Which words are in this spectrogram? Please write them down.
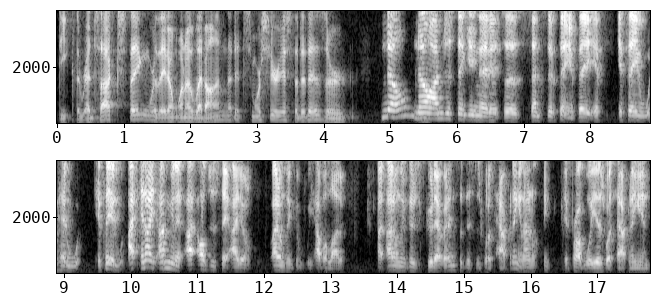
Deke the Red Sox thing where they don't want to let on that it's more serious than it is, or? No, no, I'm just thinking that it's a sensitive thing. If they if if they had if they had I, and I I'm gonna I, I'll just say I don't I don't think that we have a lot of I, don't think there's good evidence that this is what's happening, and I don't think it probably is what's happening. And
